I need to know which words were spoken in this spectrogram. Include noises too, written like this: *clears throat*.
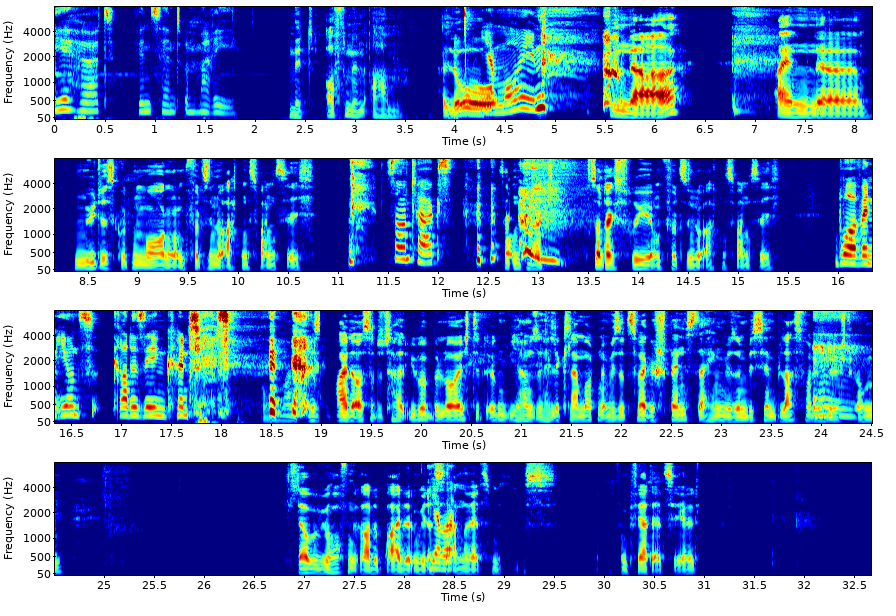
Ihr hört Vincent und Marie. Mit offenen Armen. Hallo. Ja, moin. *laughs* Na, ein äh, müdes Guten Morgen um 14.28 Uhr. Sonntags. *laughs* Sonntags, sonntags früh um 14.28 Uhr. Boah, wenn ihr uns gerade sehen könntet. Oh Mann, *laughs* wir sind beide auch so total überbeleuchtet. Irgendwie haben so helle Klamotten, irgendwie so zwei Gespenster hängen wir so ein bisschen blass vor dem. Bildschirm. Ich glaube, wir hoffen gerade beide irgendwie, dass Ja, der andere jetzt ein bisschen vom Pferd erzählt.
